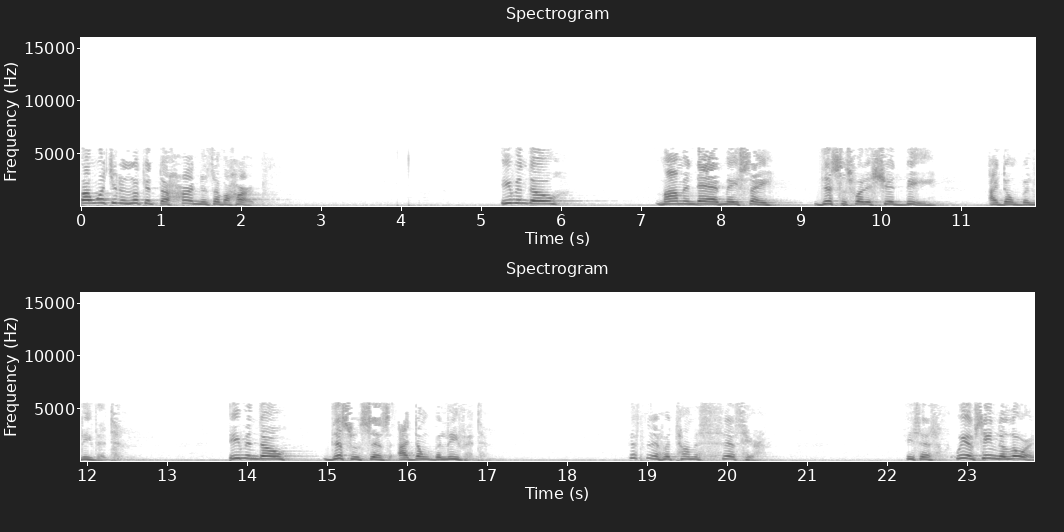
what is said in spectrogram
But I want you to look at the hardness of a heart. Even though mom and dad may say, this is what it should be, I don't believe it. Even though this one says, I don't believe it. Listen to what Thomas says here. He says, We have seen the Lord.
